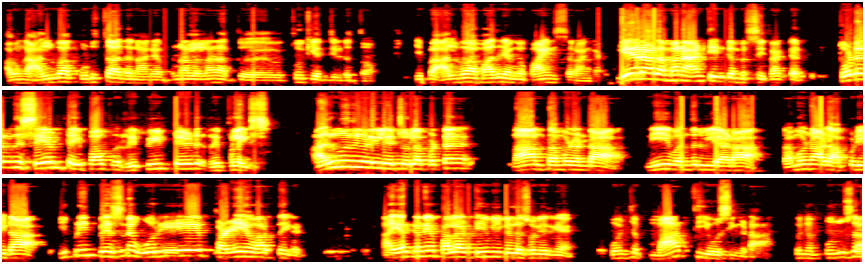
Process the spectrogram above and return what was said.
அவங்க அல்வா கொடுத்தா அதை நாங்க முன்னாலெல்லாம் தூ- தூக்கி எறிஞ்சுக்கிட்டு இருந்தோம். இப்ப அல்வா மாதிரி அவங்க பாயிண்ட்ஸ் தராங்க. ஏராளமான ஆன்டி இன்கம்பர்சி ஃபேக்டர் தொடர்ந்து same type of repeated replies அறுபதுகளிலே சொல்லப்பட்ட நான் தமிழண்டா நீ வந்துருவியாடா தமிழ்நாடு அப்படிடா இப்படின்னு பேசின ஒரே பழைய வார்த்தைகள். நான் ஏற்கனவே பல டிவிகள்ல சொல்லியிருக்கேன். கொஞ்சம் மாத்தி யோசிங்கடா கொஞ்சம் புதுசா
